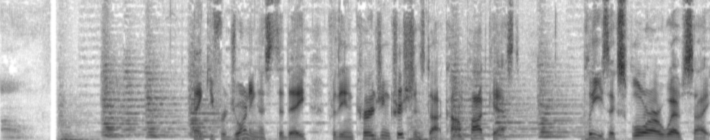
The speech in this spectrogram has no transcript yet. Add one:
own. Thank you for joining us today for the encouragingchristians.com podcast. Please explore our website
